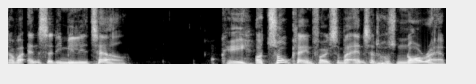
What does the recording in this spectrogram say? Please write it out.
der var ansat i militæret, Okay. og to klanfolk, som var ansat hos NORAD.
